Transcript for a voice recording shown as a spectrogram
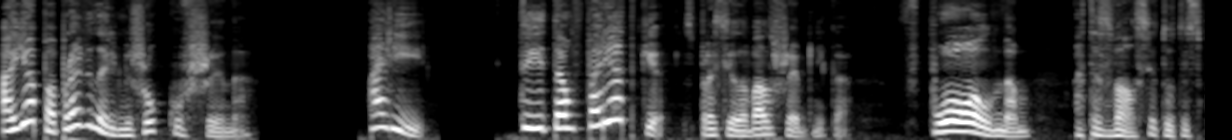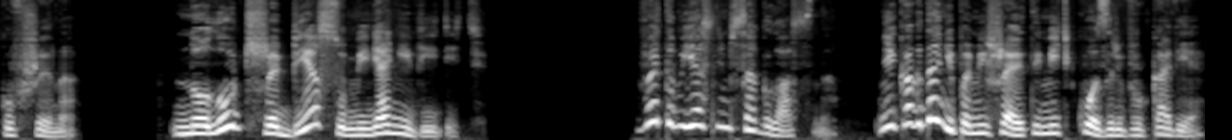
а я поправила ремешок кувшина. «Али, ты там в порядке?» — спросила волшебника. «В полном!» — отозвался тот из кувшина. «Но лучше бесу меня не видеть». В этом я с ним согласна. Никогда не помешает иметь козырь в рукаве.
